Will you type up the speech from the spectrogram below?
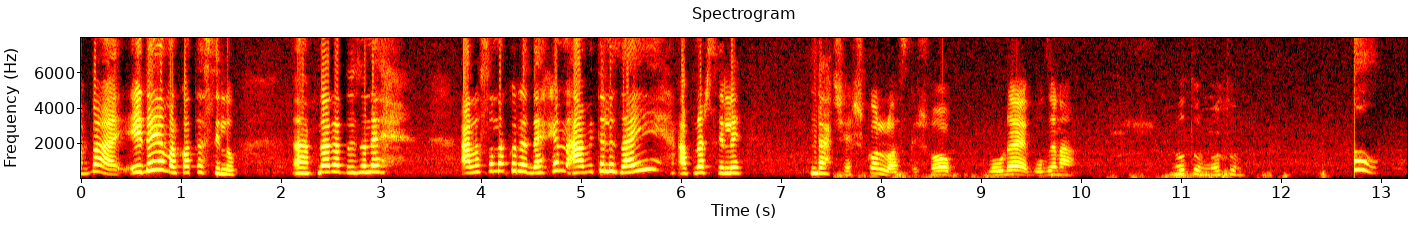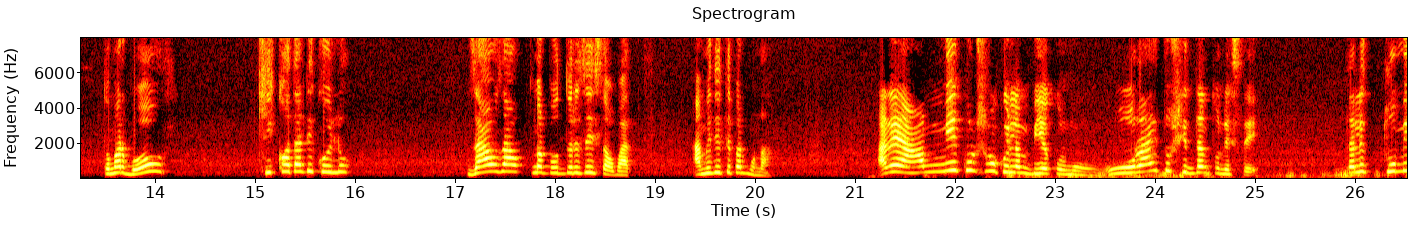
আব্বা, এটাই আমার কথা ছিল। আপনারা দুজনে আলোচনা করে দেখেন, আমি তাহলে যাই, আপনার ছেলে দা শেষ করল আজকে সব, বউডায় বোঝে না। নতুন নতুন। তোমার বউ? কি কথাটি কইলো? যাও যাও, তোমার বউ ধরে যাই চাও ভাত। আমি দিতে পারব না। আরে, আমি কোন সময় কইলাম বিয়ে করব ওরাই তো সিদ্ধান্ত নেছে। তাহলে তুমি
